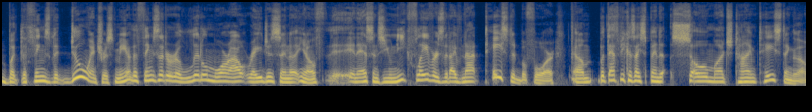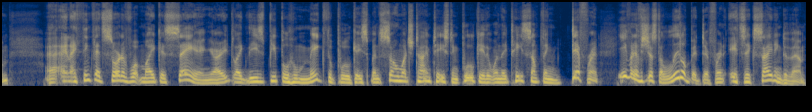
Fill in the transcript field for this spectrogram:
But the things that do interest me are the things that are a little more outrageous and, uh, you know, in essence, unique flavors that I've not tasted before. Um, but that's because I spend so much time tasting them. Uh, and I think that's sort of what Mike is saying, right? Like these people who make the pulque spend so much time tasting pulque that when they taste something different, even if it's just a little bit different, it's exciting to them.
